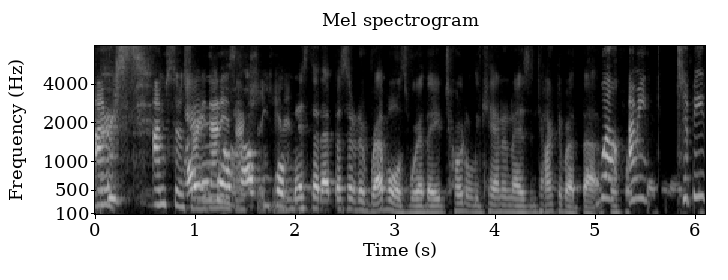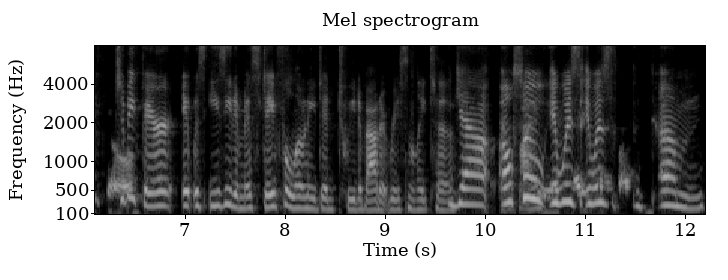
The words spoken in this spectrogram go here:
I'm- multiverse. I'm so I sorry. don't That know is how actually people canon. missed that episode of Rebels where they totally canonized and talked about that. Well, I mean, 40 to be seconds, to be fair, it was easy to miss. Dave Filoni did tweet about it recently too. Yeah. Also, it was it was um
